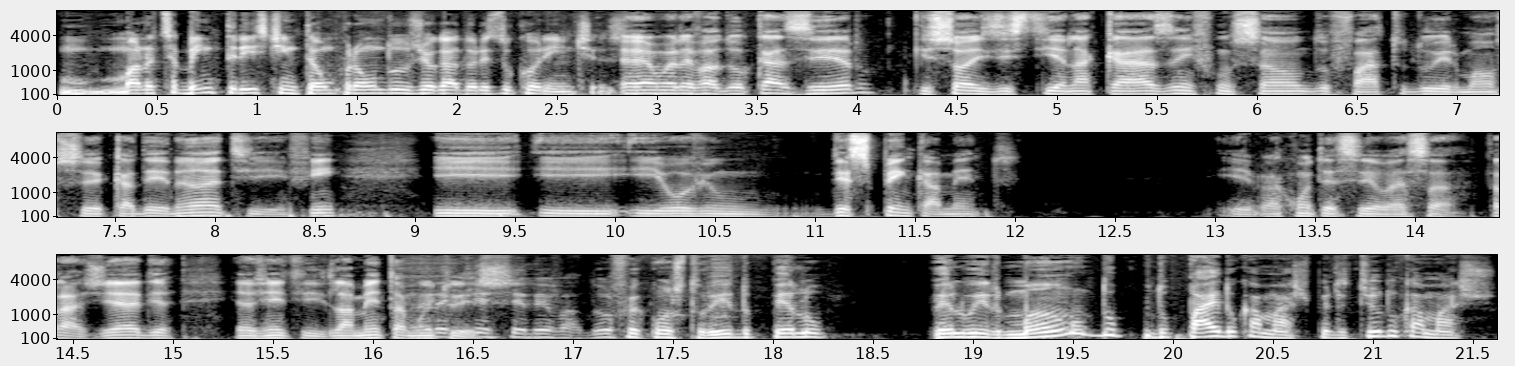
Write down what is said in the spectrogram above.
Uma notícia bem triste, então, para um dos jogadores do Corinthians. É um elevador caseiro que só existia na casa em função do fato do irmão ser cadeirante, enfim, e, e- e houve um despencamento. Aconteceu essa tragédia e a gente lamenta muito Olha isso. Esse elevador foi construído pelo, pelo irmão do, do pai do Camacho, pelo tio do Camacho.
